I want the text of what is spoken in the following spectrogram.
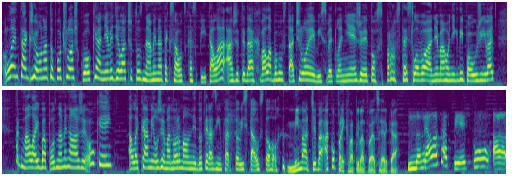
Len tak, že ona to počula v škôlke a nevedela, čo to znamená, tak sa ocka spýtala a že teda chvala Bohu stačilo jej vysvetlenie, že je to sprosté slovo a nemá ho nikdy používať, tak mala iba poznamenala, že OK, ale Kamil, že má normálne doteraz infarktový stav z toho. Mima, teba ako prekvapila tvoja cerka? No hrala sa v piesku a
